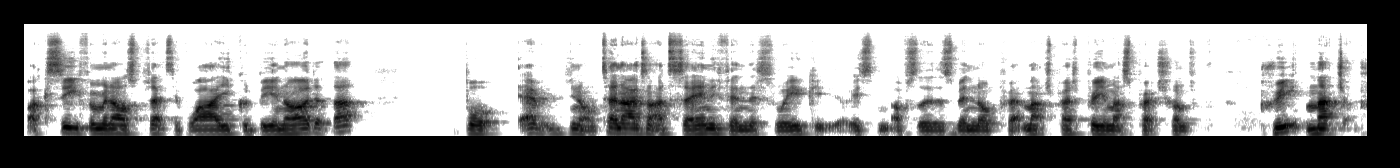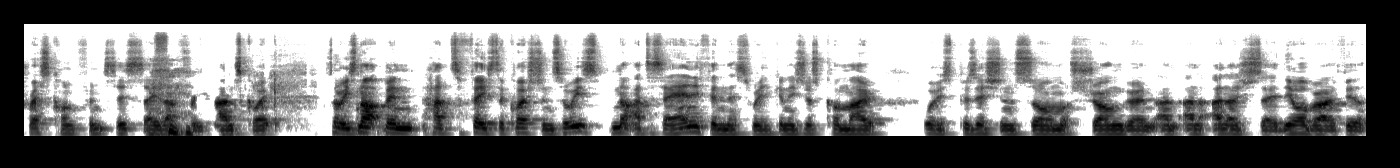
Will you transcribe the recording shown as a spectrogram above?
But I can see from Ronaldo's perspective why he could be annoyed at that. But every, you know, Ten Hag's not had to say anything this week. It's, obviously, there's been no pre- match press, pre-match press pre-match press conferences. Say that three times quick. So he's not been had to face the question. So he's not had to say anything this week, and he's just come out with his position so much stronger. And and, and, and as you say, the overall feel,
